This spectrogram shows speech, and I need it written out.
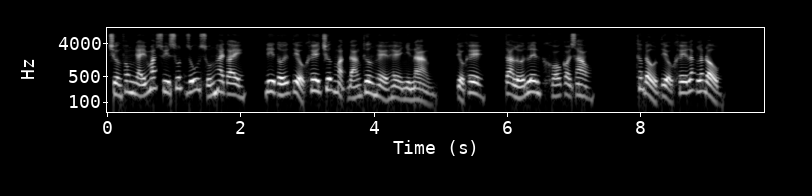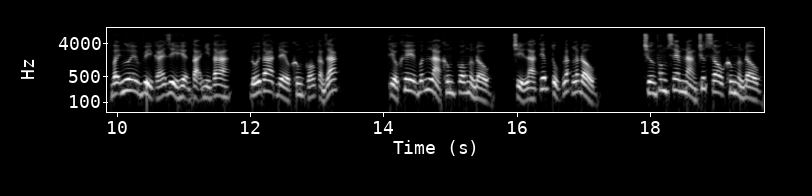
trường phong nháy mắt suy sút rũ xuống hai tay, đi tới tiểu khê trước mặt đáng thương hề hề nhìn nàng, tiểu khê, ta lớn lên khó coi sao. Thấp đầu tiểu khê lắc lắc đầu. Vậy ngươi vì cái gì hiện tại nhìn ta, đối ta đều không có cảm giác. Tiểu khê vẫn là không có ngẩng đầu, chỉ là tiếp tục lắc lắc đầu. Trường phong xem nàng trước sau không ngẩng đầu,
